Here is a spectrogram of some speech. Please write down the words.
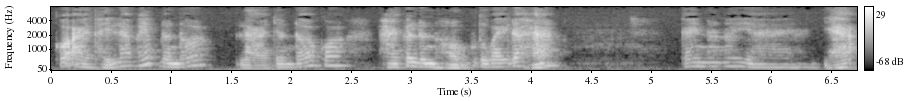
có ai thảy lá phép lên đó là trên đó có hai cái linh hồn của tụi bay đó hả? Cái nó nói à, dạ.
